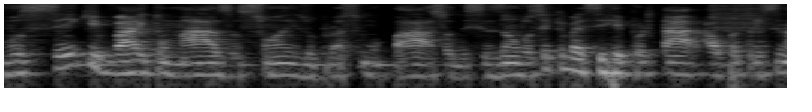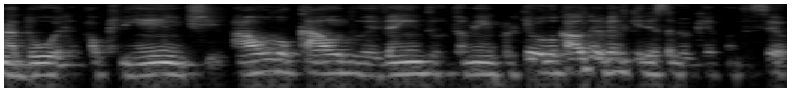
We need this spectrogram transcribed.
Você que vai tomar as ações, o próximo passo, a decisão, você que vai se reportar ao patrocinador, ao cliente, ao local do evento também, porque o local do evento queria saber o que aconteceu.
